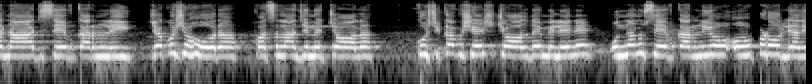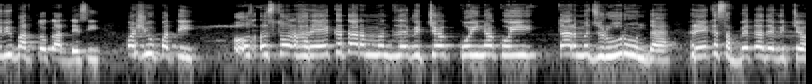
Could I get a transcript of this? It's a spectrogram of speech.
ਅਨਾਜ ਸੇਵ ਕਰਨ ਲਈ ਜਾਂ ਕੁਝ ਹੋਰ ਫਸਲਾਂ ਜਿਵੇਂ ਚੌਲ ਕੁਝ ਕ ਵਿਸ਼ੇਸ਼ ਚੌਲ ਦੇ ਮਿਲੇ ਨੇ, ਉਹਨਾਂ ਨੂੰ ਸੇਵ ਕਰਨ ਲਈ ਉਹ ਉਹ ਪੜੋਲਿਆਂ ਦੀ ਵੀ ਵਰਤੋਂ ਕਰਦੇ ਸੀ। ਪਸ਼ੂਪਤੀ, ਉਸ ਉਸ ਤੋਂ ਹਰੇਕ ਧਰਮ ਦੇ ਵਿੱਚ ਕੋਈ ਨਾ ਕੋਈ ਧਰਮ ਜ਼ਰੂਰ ਹੁੰਦਾ ਹੈ, ਹਰੇਕ ਸਭਿਅਤਾ ਦੇ ਵਿੱਚ।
